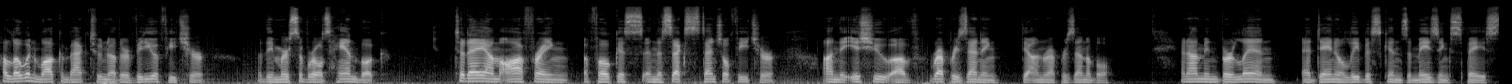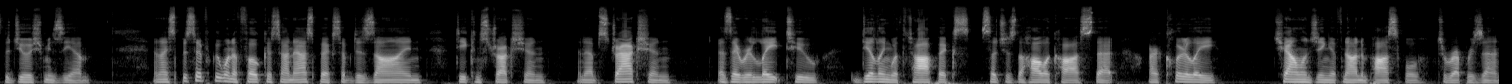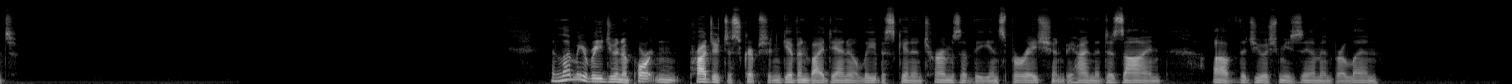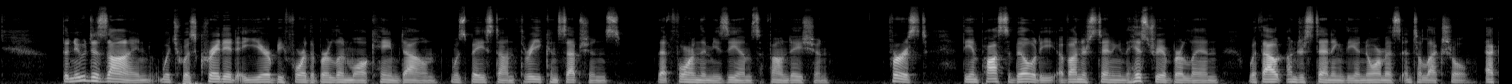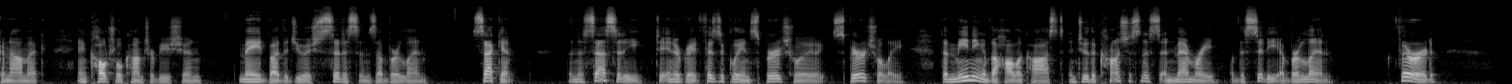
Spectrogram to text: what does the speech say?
Hello and welcome back to another video feature of the Immersive Worlds Handbook. Today I'm offering a focus in this existential feature on the issue of representing the unrepresentable. And I'm in Berlin at Daniel Libeskind's amazing space, the Jewish Museum. And I specifically want to focus on aspects of design, deconstruction, and abstraction as they relate to dealing with topics such as the Holocaust that are clearly challenging, if not impossible, to represent. And let me read you an important project description given by Daniel Libeskind in terms of the inspiration behind the design of the Jewish Museum in Berlin. The new design, which was created a year before the Berlin Wall came down, was based on three conceptions that form the museum's foundation. First, the impossibility of understanding the history of Berlin without understanding the enormous intellectual, economic, and cultural contribution made by the Jewish citizens of Berlin. Second, the necessity to integrate physically and spiritually, spiritually the meaning of the Holocaust into the consciousness and memory of the city of Berlin. Third,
